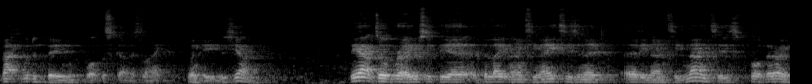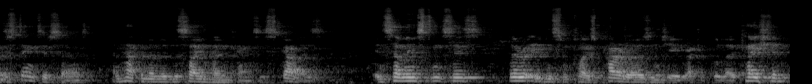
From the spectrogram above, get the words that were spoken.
that would have been what the sky's like when he was young. The outdoor raves of the, uh, of the late 1980s and early 1990s brought their own distinctive sounds and happened under the same home county skies. In some instances, there are even some close parallels in geographical location,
